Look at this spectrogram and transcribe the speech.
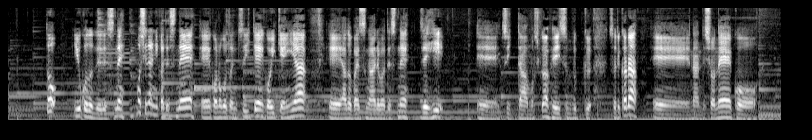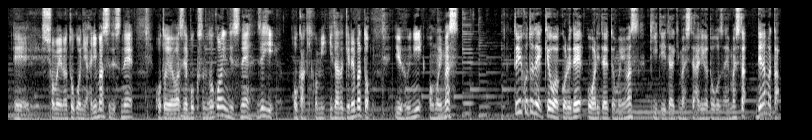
ということでですね、もし何かですね、えー、このことについてご意見や、えー、アドバイスがあればですね、ぜひ、えー、Twitter もしくは Facebook、それから、えー、何でしょうね、こう、えー、署名のとこにありますですね、お問い合わせボックスのところにですね、ぜひお書き込みいただければというふうに思います。ということで今日はこれで終わりたいと思います。聞いていただきましてありがとうございました。ではまた。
